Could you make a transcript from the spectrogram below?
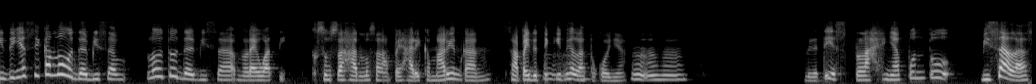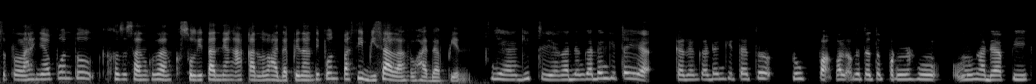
Intinya sih kan lo udah bisa lo tuh udah bisa melewati kesusahan lo sampai hari kemarin kan. Sampai detik Mm-mm. inilah pokoknya. Hmm, hmm, hmm. Berarti setelahnya pun tuh bisa lah setelahnya pun tuh kesusahan-kesusahan kesulitan yang akan lo hadapi nanti pun pasti bisa lah lo hadapin. Ya gitu ya kadang-kadang kita ya kadang-kadang kita tuh lupa kalau kita tuh pernah menghadapi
